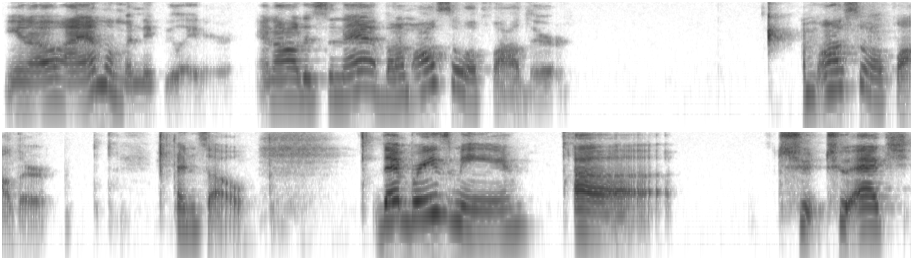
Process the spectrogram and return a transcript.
You know, I am a manipulator and all this and that, but I'm also a father. I'm also a father. And so that brings me uh to to ask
